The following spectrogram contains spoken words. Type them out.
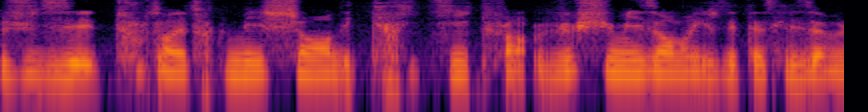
Je lui disais tout le temps des trucs méchants, des critiques. Enfin, vu que je suis misandre et que je déteste les hommes,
